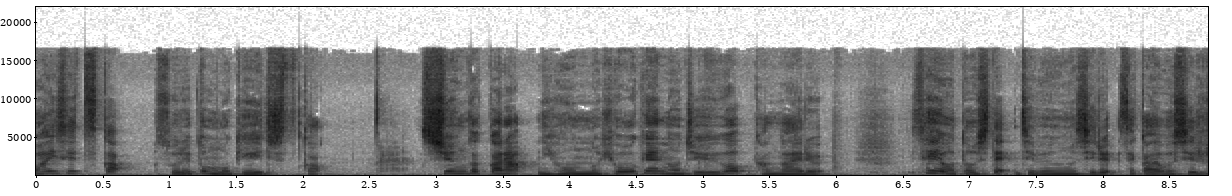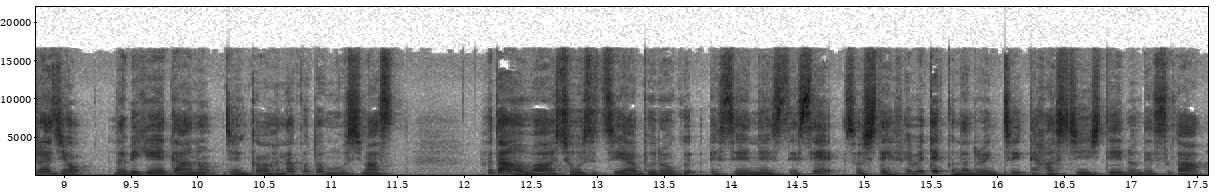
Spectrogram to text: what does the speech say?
わいせつかそれとも芸術か。春画から日本の表現の自由を考える。性を通して自分を知る世界を知るラジオ。ナビゲーターの純川花子と申します。普段は小説やブログ SNS で性そしてフェムテックなどについて発信しているのですが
